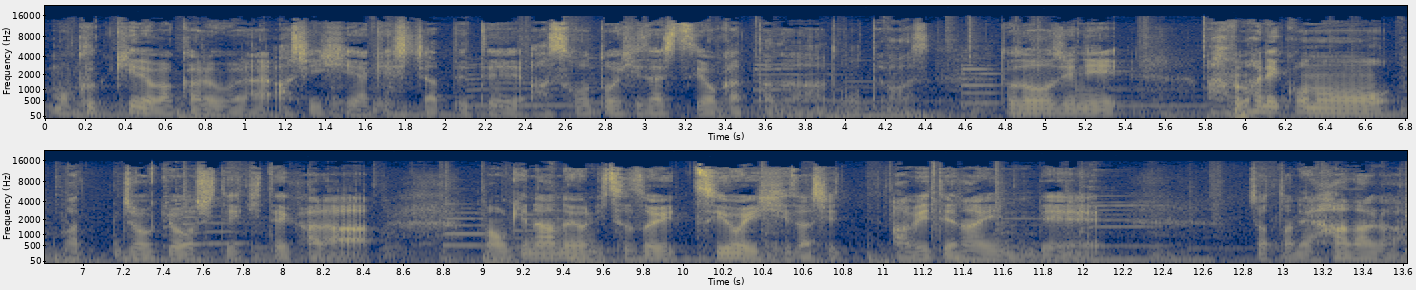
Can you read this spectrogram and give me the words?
もうくっきり分かるぐらい足日焼けしちゃっててあ相当日差し強かったんだなと思ってます。と同時にあんまりこの、ま、上京してきてから、ま沖縄のように強い強い日差し浴びてないんでちょっとね肌が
